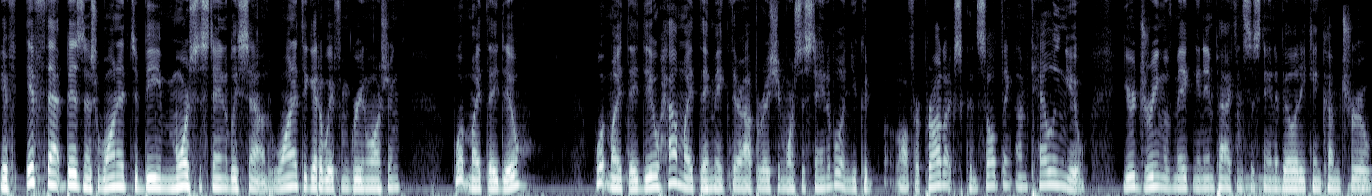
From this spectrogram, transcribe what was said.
if if that business wanted to be more sustainably sound, wanted to get away from greenwashing, what might they do? What might they do? How might they make their operation more sustainable? And you could offer products, consulting. I'm telling you, your dream of making an impact in sustainability can come true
